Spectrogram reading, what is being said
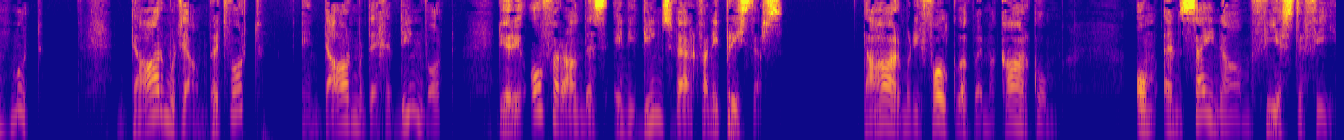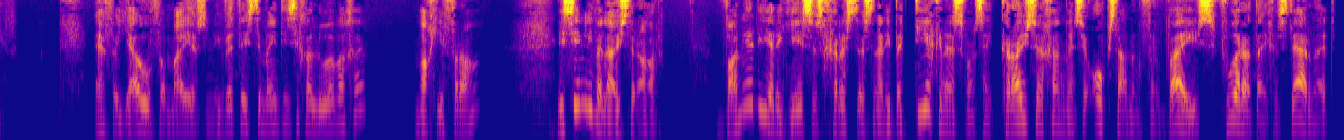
ontmoet. Daar moet hy aanbid word en daar moet hy gedien word deur die offerandes en die dienswerk van die priesters. Daar moet die volk ook bymekaar kom om in sy naam feeste te vier. En vir jou en vir my as Nuwe Testamentiese gelowige, mag jy vra? Jy sien liewe luisteraar, wanneer die Here Jesus Christus na die betekenis van sy kruisiging en sy opstanding verwys voordat hy gesterf het,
